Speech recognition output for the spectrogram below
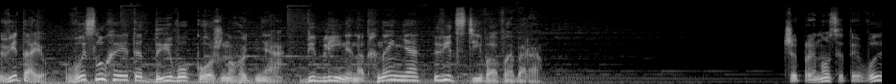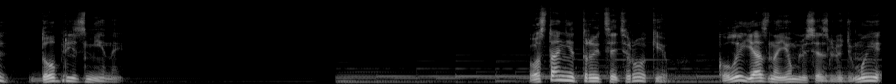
Вітаю! Ви слухаєте Диво кожного дня. Біблійне натхнення від Стіва Вебера. Чи приносите ви добрі зміни? Останні 30 років, коли я знайомлюся з людьми,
